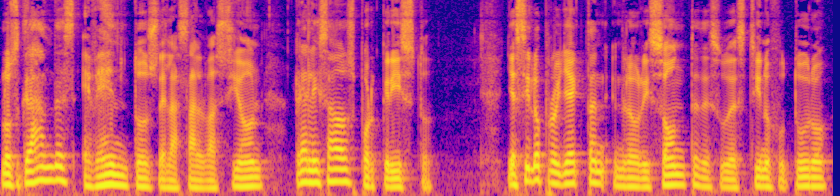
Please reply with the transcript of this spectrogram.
los grandes eventos de la salvación realizados por Cristo, y así lo proyectan en el horizonte de su destino futuro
